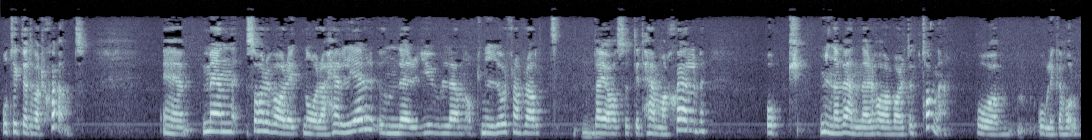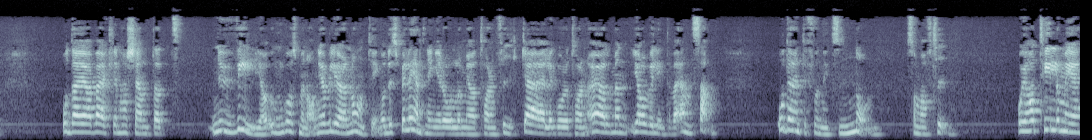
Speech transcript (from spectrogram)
Och tyckt att det har varit skönt. Ehm, Men så har det varit några helger under julen och nyår framförallt. Där jag har suttit hemma själv. Och mina vänner har varit upptagna på olika håll. Och där jag verkligen har känt att nu vill jag umgås med någon. Jag vill göra någonting. Och det spelar egentligen ingen roll om jag tar en fika eller går och tar en öl. Men jag vill inte vara ensam. Och det har inte funnits någon som har haft tid. Och jag har till och med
